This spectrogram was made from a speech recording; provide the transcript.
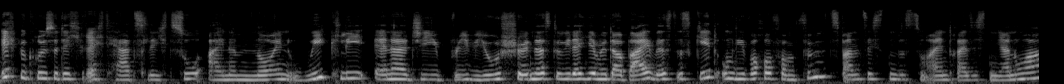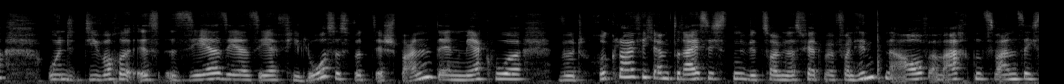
Ich begrüße dich recht herzlich zu einem neuen Weekly Energy Preview. Schön, dass du wieder hier mit dabei bist. Es geht um die Woche vom 25. bis zum 31. Januar und die Woche ist sehr, sehr, sehr viel los. Es wird sehr spannend, denn Merkur wird rückläufig am 30. Wir zäumen das Pferd mal von hinten auf. Am 28.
